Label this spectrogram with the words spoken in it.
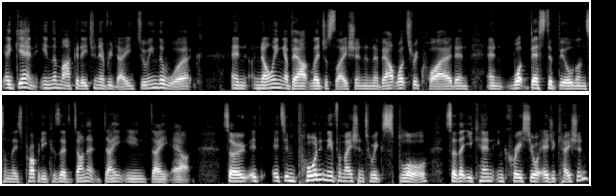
again, in the market each and every day, doing the work and knowing about legislation and about what's required and, and what best to build on some of these property because they've done it day in, day out. So it, it's important information to explore so that you can increase your education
